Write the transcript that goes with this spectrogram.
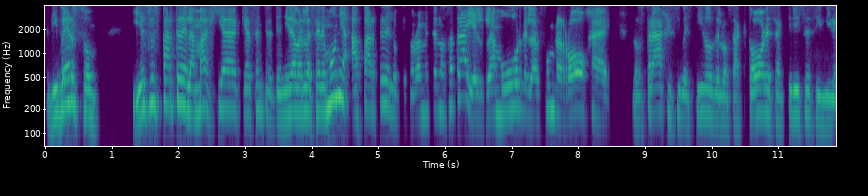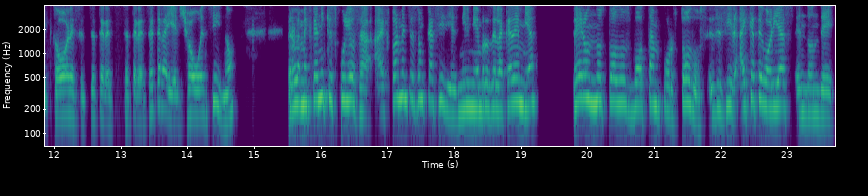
diverso. Y eso es parte de la magia que hace entretenida ver la ceremonia, aparte de lo que normalmente nos atrae, el glamour de la alfombra roja, los trajes y vestidos de los actores, actrices y directores, etcétera, etcétera, etcétera, y el show en sí, ¿no? Pero la mecánica es curiosa. Actualmente son casi 10 mil miembros de la academia, pero no todos votan por todos. Es decir, hay categorías en donde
